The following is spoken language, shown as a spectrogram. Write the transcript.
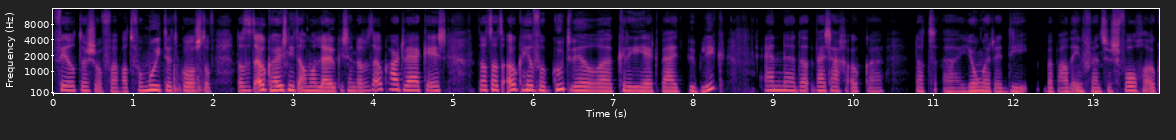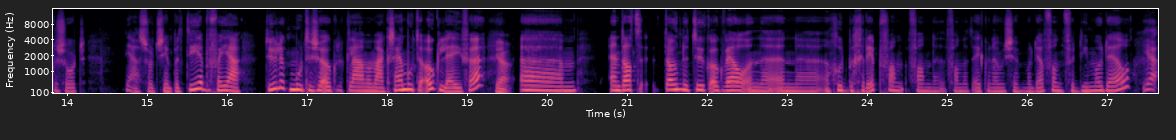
filters of wat voor moeite het kost, of dat het ook heus niet allemaal leuk is en dat het ook hard werken is, dat dat ook heel veel goodwill creëert bij het publiek. En uh, dat, wij zagen ook uh, dat uh, jongeren die bepaalde influencers volgen ook een soort, ja, soort sympathie hebben van ja, tuurlijk moeten ze ook reclame maken. Zij moeten ook leven. Ja. Um, en dat toont natuurlijk ook wel een, een, een goed begrip van, van, van het economische model, van het verdienmodel. Ja.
